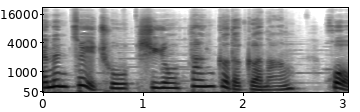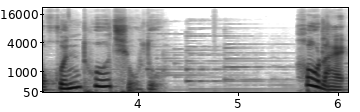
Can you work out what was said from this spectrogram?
人们最初是用单个的葛囊或浑脱求渡，后来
